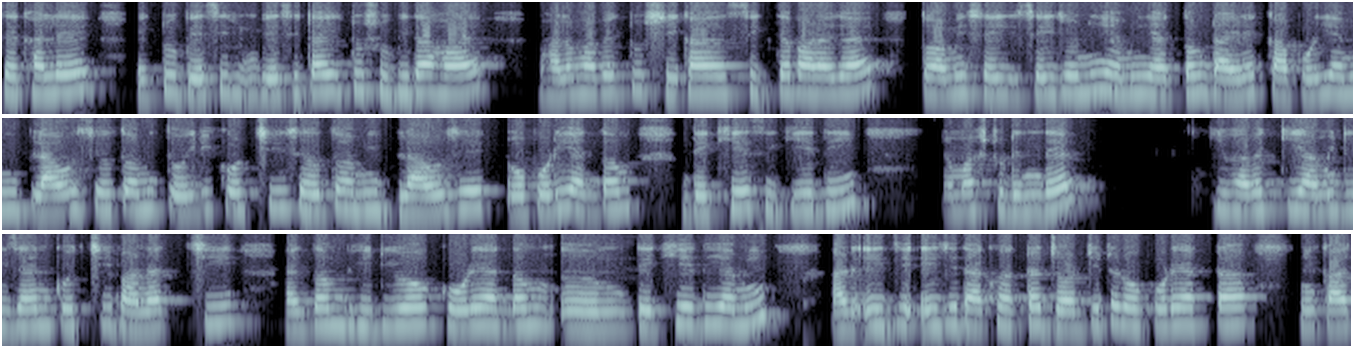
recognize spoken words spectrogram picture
শেখালে একটু বেশি, বেশিটাই একটু সুবিধা হয়, ভালোভাবে একটু শেখা, শিখতে পারা যায়। তো আমি সেই সেই জন্যই আমি একদম ডাইরেক্ট কাপড়ই আমি ব্লাউজ যেহেতু আমি তৈরি করছি, সেহেতু আমি ব্লাউজের ওপরই একদম দেখিয়ে, শিখিয়ে দিই আমার স্টুডেন্টদের কীভাবে কি আমি ডিজাইন করছি, বানাচ্ছি, একদম ভিডিও করে একদম দেখিয়ে দিই আমি। আর এই যে এই যে দেখো একটা জর্জেটের ওপরে একটা কাজ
